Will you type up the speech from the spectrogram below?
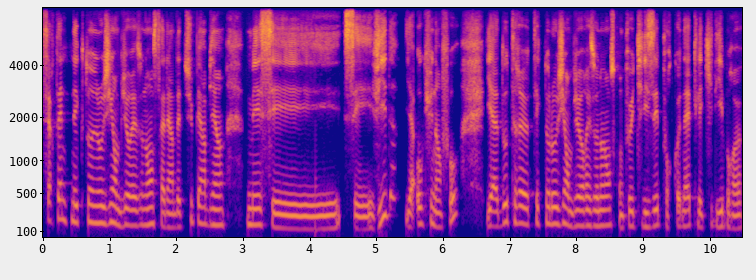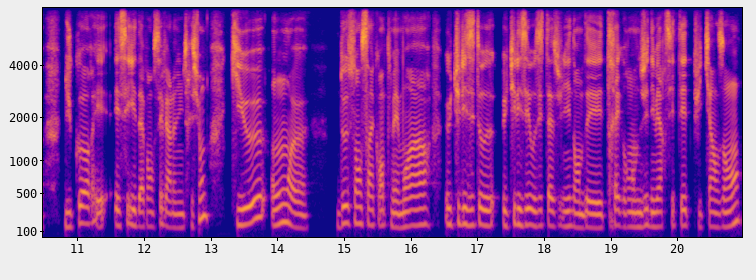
Certaines technologies en biorésonance, ça a l'air d'être super bien, mais c'est vide, il n'y a aucune info. Il y a d'autres euh, technologies en biorésonance qu'on peut utiliser pour connaître l'équilibre euh, du corps et essayer d'avancer vers la nutrition, qui eux ont euh, 250 mémoires utilisées, au- utilisées aux États-Unis dans des très grandes universités depuis 15 ans,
